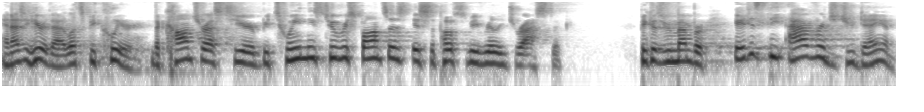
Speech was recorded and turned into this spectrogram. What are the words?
And as you hear that, let's be clear. The contrast here between these two responses is supposed to be really drastic. Because remember, it is the average Judean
